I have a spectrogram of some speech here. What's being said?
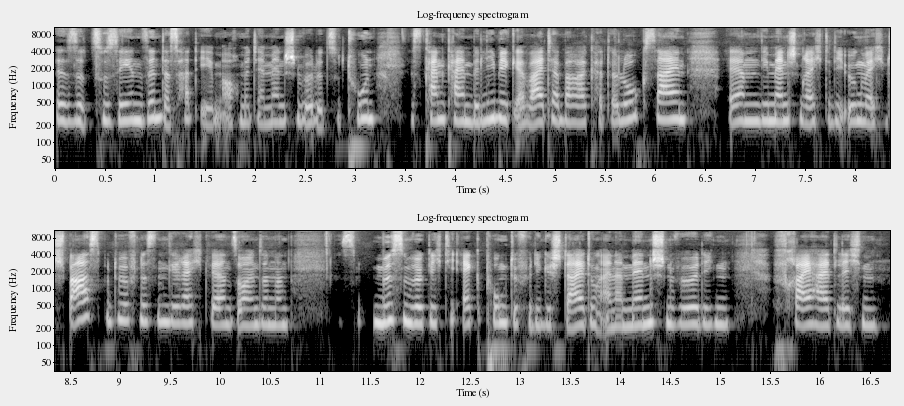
also zu sehen sind. Das hat eben auch mit der Menschenwürde zu tun. Es kann kein beliebig erweiterbarer Katalog sein, ähm, die Menschenrechte, die irgendwelchen Spaßbedürfnissen gerecht werden sollen, sondern es müssen wirklich die Eckpunkte für die Gestaltung einer menschenwürdigen, freiheitlichen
